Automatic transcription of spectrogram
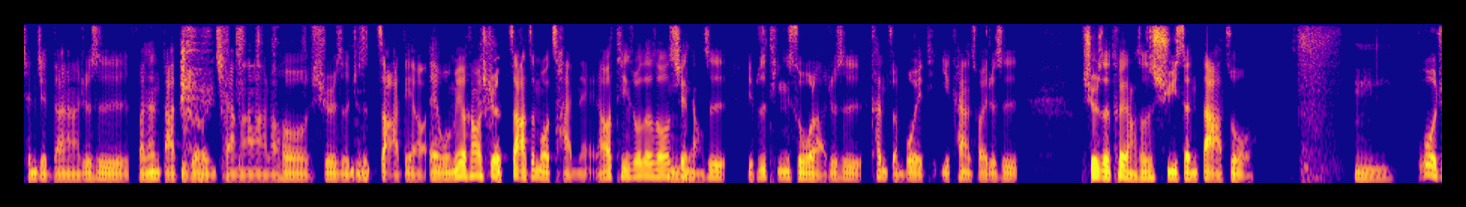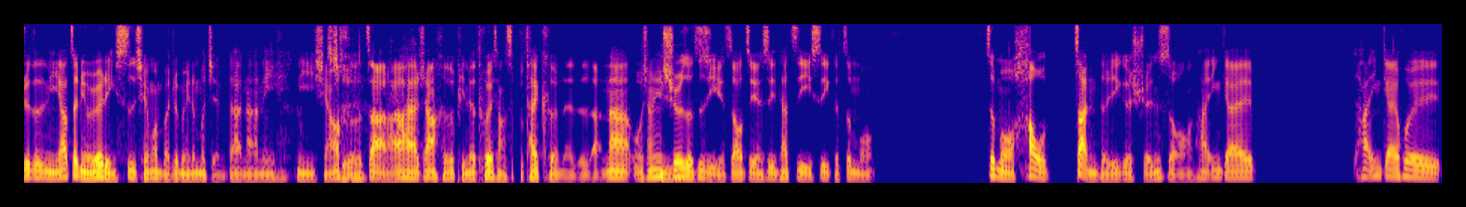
很简单啊，就是反正打比就很强啊，然后 Scherzer 就是炸掉。哎、我没有看过 Scherzer 炸这么惨哎、然后听说那时候现场是、也不是听说啦，就是看转播也听也看得出来，就是 Scherzer 退场的时候是嘘声大作。嗯不过我觉得你要在纽约领四千万本就没那么简单啊！你你想要是合炸，然后还想要和平的退场是不太可能的啦。那我相信 Scherzer 自己也知道这件事情，他自己是一个这么这么好战的一个选手啊，他应该他应该会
